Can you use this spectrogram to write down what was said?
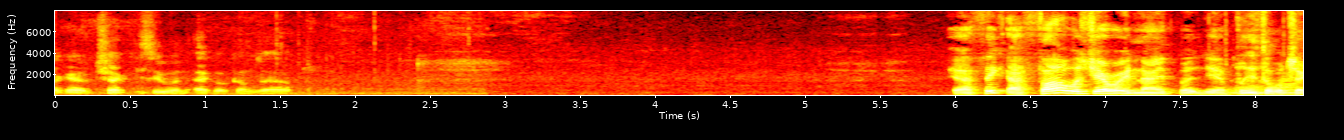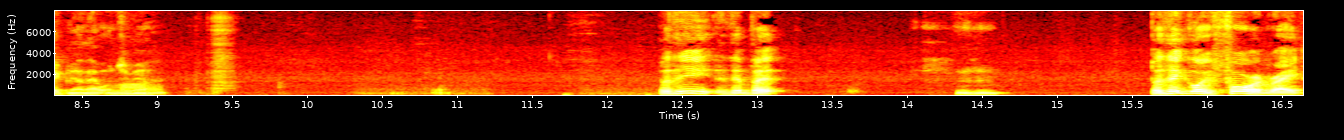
I gotta check to see when Echo comes out. yeah I think I thought it was January 9th but yeah please double Mhm. check me on that one Jamil But the, the but, mhm. But then going forward, right?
